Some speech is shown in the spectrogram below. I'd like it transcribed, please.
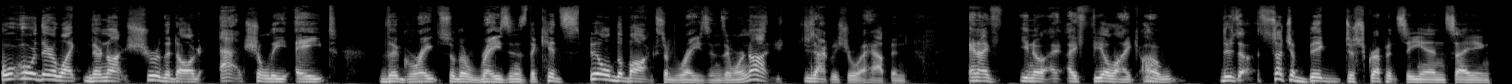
or, or they're like, they're not sure the dog actually ate the grapes or the raisins. The kid spilled the box of raisins, and we're not exactly sure what happened. And I, you know, I, I feel like, oh, there's a, such a big discrepancy in saying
